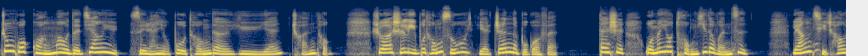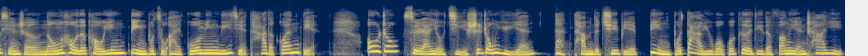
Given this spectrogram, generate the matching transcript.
中国广袤的疆域虽然有不同的语言传统，说十里不同俗也真的不过分。但是我们有统一的文字，梁启超先生浓厚的口音并不阻碍国民理解他的观点。欧洲虽然有几十种语言，但它们的区别并不大于我国各地的方言差异。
